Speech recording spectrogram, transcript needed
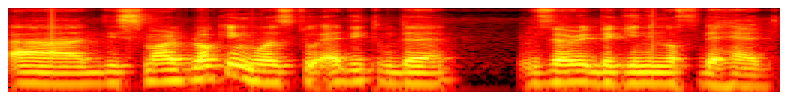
uh, the smart blocking was to add it to the very beginning of the head.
